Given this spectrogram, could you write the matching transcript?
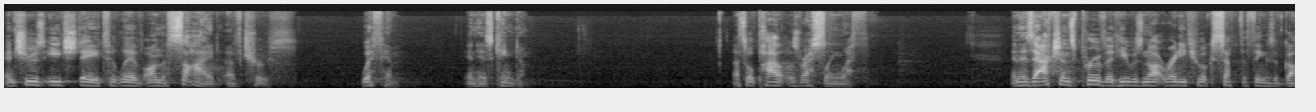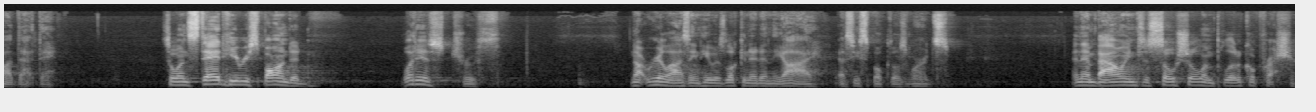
and choose each day to live on the side of truth with him in his kingdom. That's what Pilate was wrestling with. And his actions prove that he was not ready to accept the things of God that day. So instead, he responded, What is truth? not realizing he was looking it in the eye as he spoke those words. And then bowing to social and political pressure,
